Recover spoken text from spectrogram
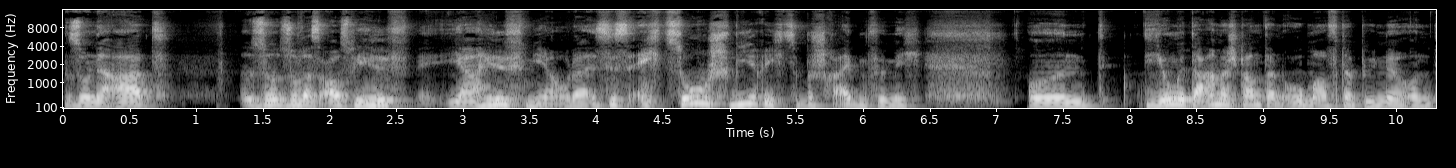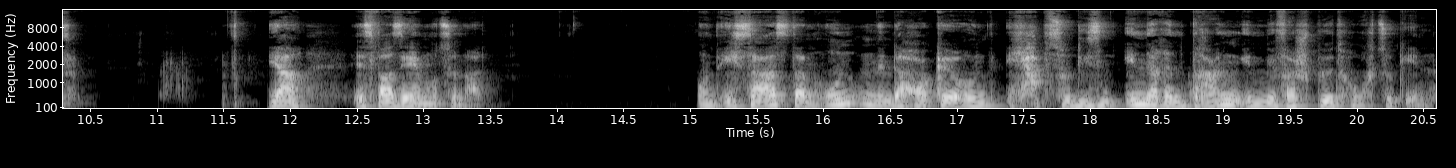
so eine Art, so, sowas aus wie hilf, ja, hilf mir. Oder es ist echt so schwierig zu beschreiben für mich. Und die junge Dame stand dann oben auf der Bühne und ja, es war sehr emotional. Und ich saß dann unten in der Hocke und ich habe so diesen inneren Drang in mir verspürt, hochzugehen,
